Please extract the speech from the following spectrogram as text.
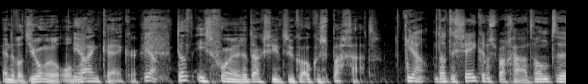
en de wat jongere online Ja. kijker. Ja. Dat is voor een redactie natuurlijk ook een spagaat. Ja, dat is zeker een spagaat. Want uh,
